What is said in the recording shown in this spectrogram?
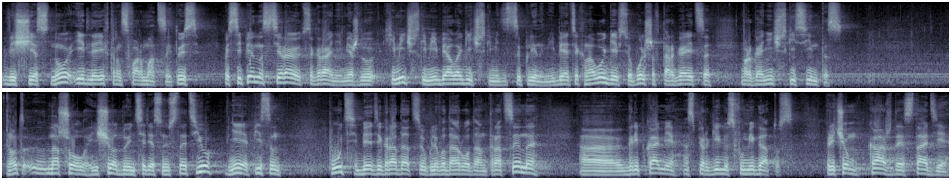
веществ, но и для их трансформации. То есть постепенно стираются грани между химическими и биологическими дисциплинами, и биотехнология все больше вторгается в органический синтез. Вот нашел еще одну интересную статью, в ней описан путь биодеградации углеводорода антрацена Э, грибками Aspergillus fumigatus. Причем каждая стадия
